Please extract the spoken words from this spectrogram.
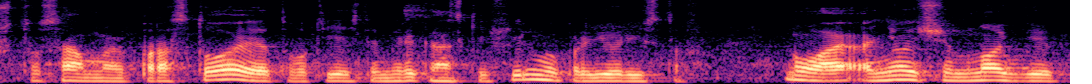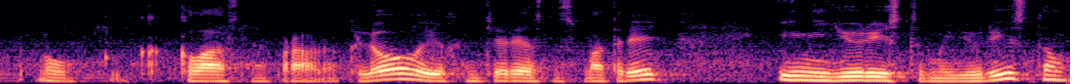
что самое простое, это вот есть американские фильмы про юристов. Ну, а, они очень многие, ну, классные, правда, клевые, их интересно смотреть. И не юристам, и юристам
